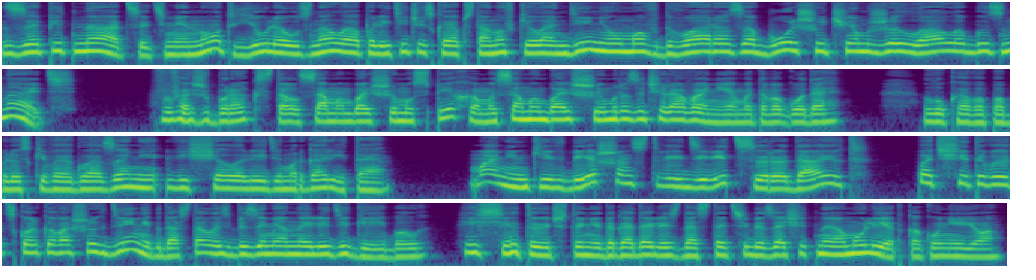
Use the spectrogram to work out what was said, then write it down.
За пятнадцать минут Юля узнала о политической обстановке Лондиниума в два раза больше, чем желала бы знать. Ваш брак стал самым большим успехом и самым большим разочарованием этого года. Лукаво поблескивая глазами, вещала леди Маргарита. Маменьки в бешенстве, девицы рыдают, подсчитывают, сколько ваших денег досталось безымянной леди Гейбл, и сетуют, что не догадались достать себе защитный амулет, как у нее.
